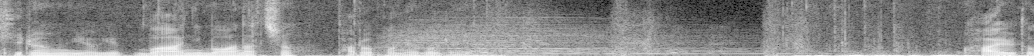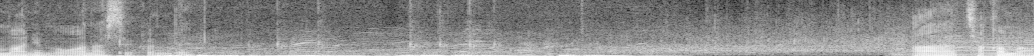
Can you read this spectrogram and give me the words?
기름 여기 많이 모아놨죠? 바로 보내버려. 과일도 많이 모아놨을 건데. 아 잠깐만.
